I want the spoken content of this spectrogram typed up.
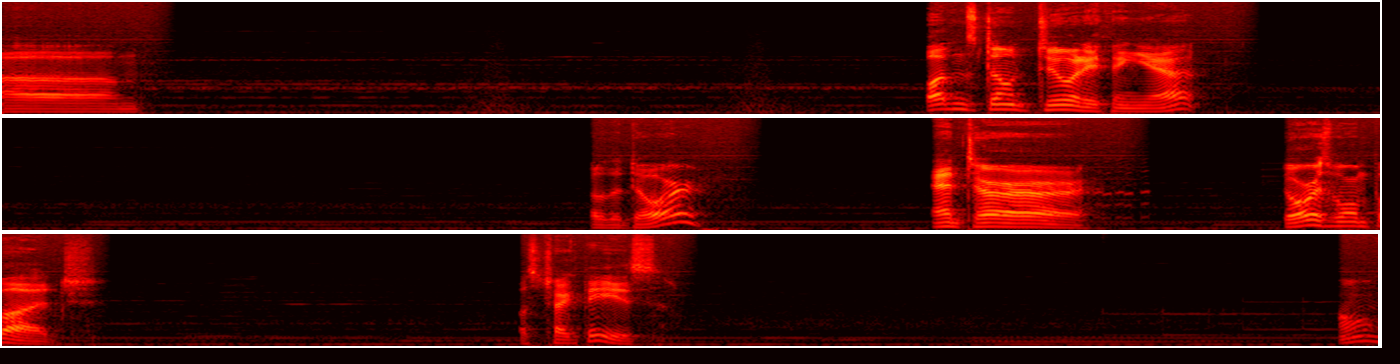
Um, buttons don't do anything yet. Go the door. Enter. Doors won't budge. Let's check these. Oh.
